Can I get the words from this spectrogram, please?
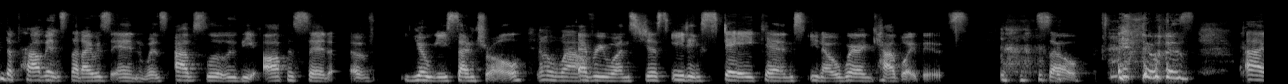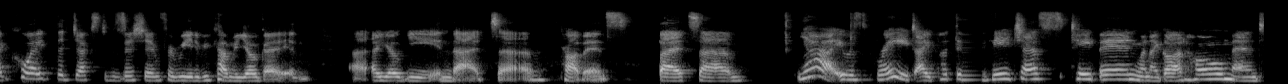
the province that I was in was absolutely the opposite of Yogi Central. Oh wow. Everyone's just eating steak and, you know, wearing cowboy boots. so it was uh, quite the juxtaposition for me to become a yoga in uh, a yogi in that uh, province. But um, yeah, it was great. I put the VHS tape in when I got home, and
